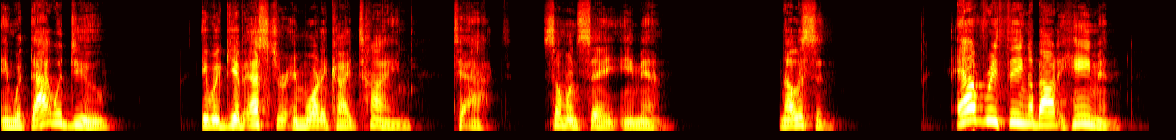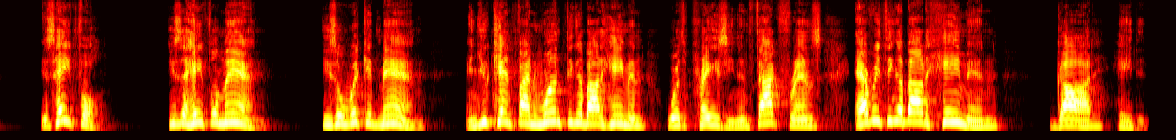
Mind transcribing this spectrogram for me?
And what that would do, it would give Esther and Mordecai time to act. Someone say, Amen. Now listen, everything about Haman is hateful. He's a hateful man, he's a wicked man. And you can't find one thing about Haman worth praising. In fact, friends, everything about Haman, God hated.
